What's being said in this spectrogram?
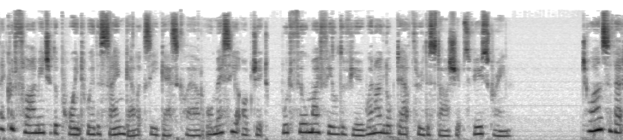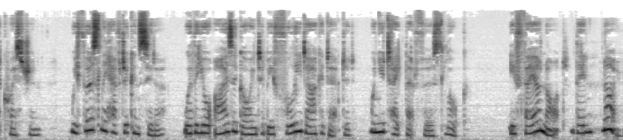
that could fly me to the point where the same galaxy, gas cloud, or Messier object would fill my field of view when I looked out through the starship's view screen? To answer that question, we firstly have to consider whether your eyes are going to be fully dark adapted when you take that first look. If they are not, then no,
